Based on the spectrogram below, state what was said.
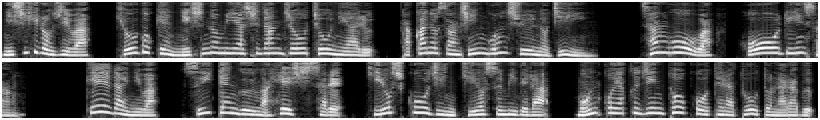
西広寺は、兵庫県西宮市団城町にある高野山真言宗の寺院。三号は、法林山。境内には、水天宮が閉止され、清高人清澄寺、門古薬人東光寺等と並ぶ、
